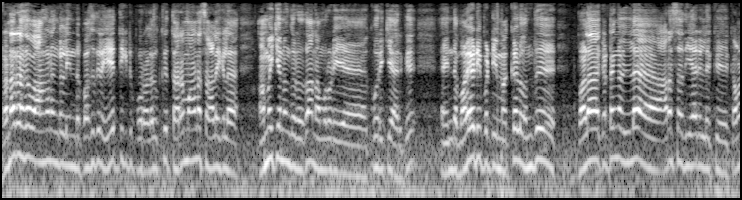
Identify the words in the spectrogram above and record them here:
கனரக வாகனங்கள் இந்த பகுதியில் ஏற்றிக்கிட்டு போகிற அளவுக்கு தரமான சாலைகளை அமைக்கணுங்கிறது தான் நம்மளுடைய கோரிக்கையாக இருக்குது இந்த மலையடிப்பட்டி மக்கள் வந்து பல கட்டங்களில் அரசு அதிகாரிகளுக்கு கவனம்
